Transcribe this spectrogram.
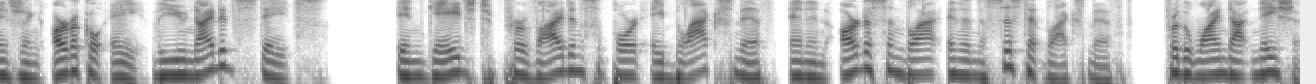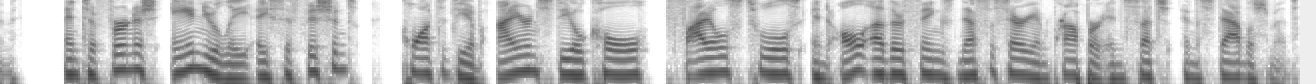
interesting. Article eight: The United States engaged to provide and support a blacksmith and an artisan black and an assistant blacksmith for the Wyandotte Nation, and to furnish annually a sufficient quantity of iron, steel, coal, files, tools, and all other things necessary and proper in such an establishment,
